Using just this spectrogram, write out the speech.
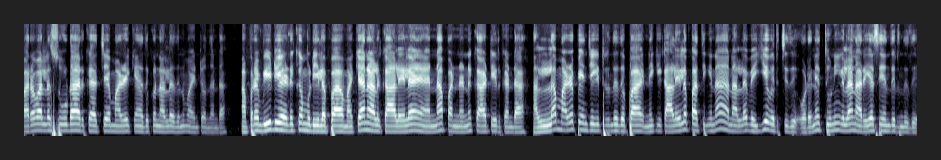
பரவாயில்ல சூடாக இருக்காச்சே மழைக்கும் அதுக்கும் நல்லதுன்னு வாங்கிட்டு வந்தேன்டா. அப்புறம் வீடியோ எடுக்க முடியலப்பா. மக்கா நாள் காலையில் என்ன பண்ணேன்னு காட்டியிருக்கேன்டா. நல்லா மழை பெஞ்சிக்கிட்டு இருந்ததுப்பா. இன்றைக்கி காலையில் பார்த்தீங்கன்னா நல்லா வெய்ய வரிச்சுது. உடனே துணிகள்லாம் நிறைய சேர்ந்துருந்தது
